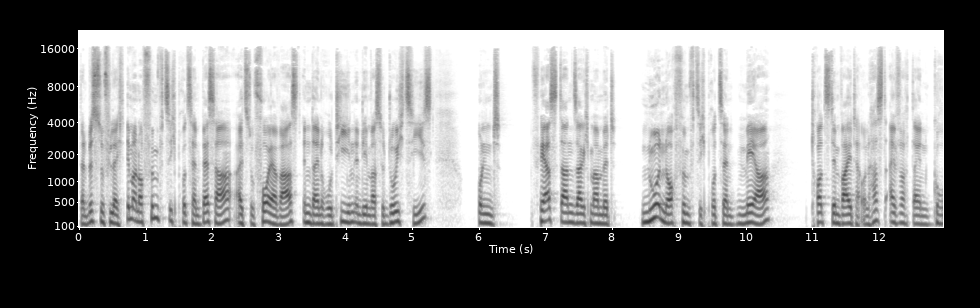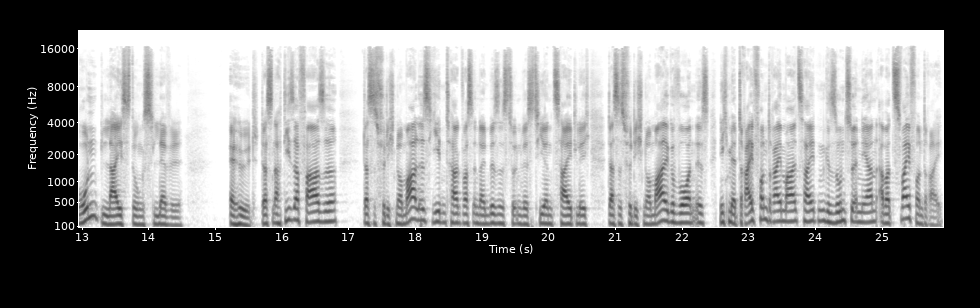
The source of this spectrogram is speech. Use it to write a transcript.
dann bist du vielleicht immer noch 50% besser, als du vorher warst, in deinen Routinen, in dem, was du durchziehst. Und fährst dann, sag ich mal, mit nur noch 50% mehr trotzdem weiter und hast einfach dein Grundleistungslevel erhöht. Dass nach dieser Phase, dass es für dich normal ist, jeden Tag was in dein Business zu investieren, zeitlich, dass es für dich normal geworden ist, nicht mehr drei von drei Mahlzeiten gesund zu ernähren, aber zwei von drei.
